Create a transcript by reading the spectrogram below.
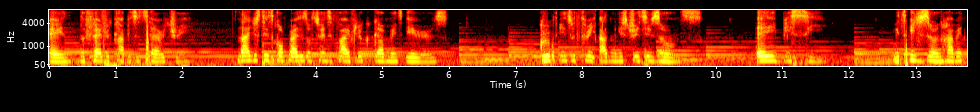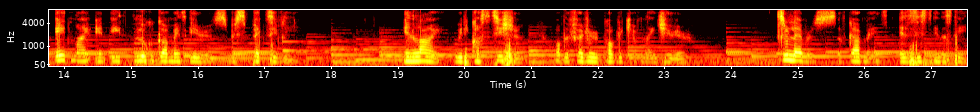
and the Federal Capital Territory. Niger State comprises of 25 local government areas, grouped into three administrative zones A, B, C, with each zone having 8, 9, and 8 local government areas, respectively, in line with the Constitution of the Federal Republic of Nigeria. Two levels of government exist in the state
